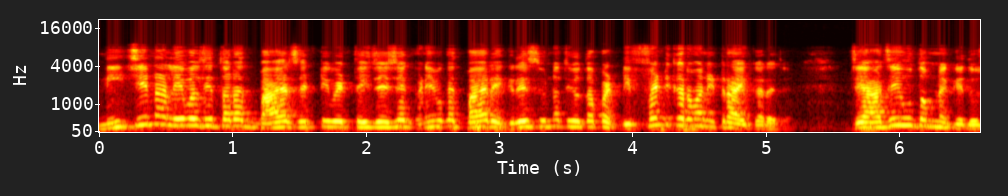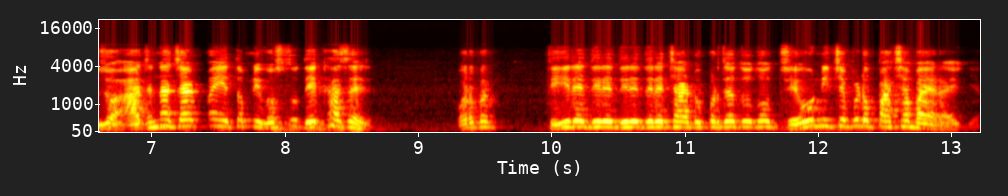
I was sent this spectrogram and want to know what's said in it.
નીચેના લેવલથી તરત બાયર્સ એક્ટિવેટ થઈ જાય છે. ઘણી વખત બાયર એગ્રેસિવ નથી હોતા, પણ ડિફેન્ડ કરવાની ટ્રાય કરે છે. જે આજે હું તમને કીધું, જો આજના ચાર્ટમાં એ તમને વસ્તુ દેખાશે જ. બરોબર? ધીરે ધીરે ધીરે ધીરે ચાર્ટ ઉપર જતો તો જેવું નીચે પડ્યો પાછા બહાર આવી ગયા.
